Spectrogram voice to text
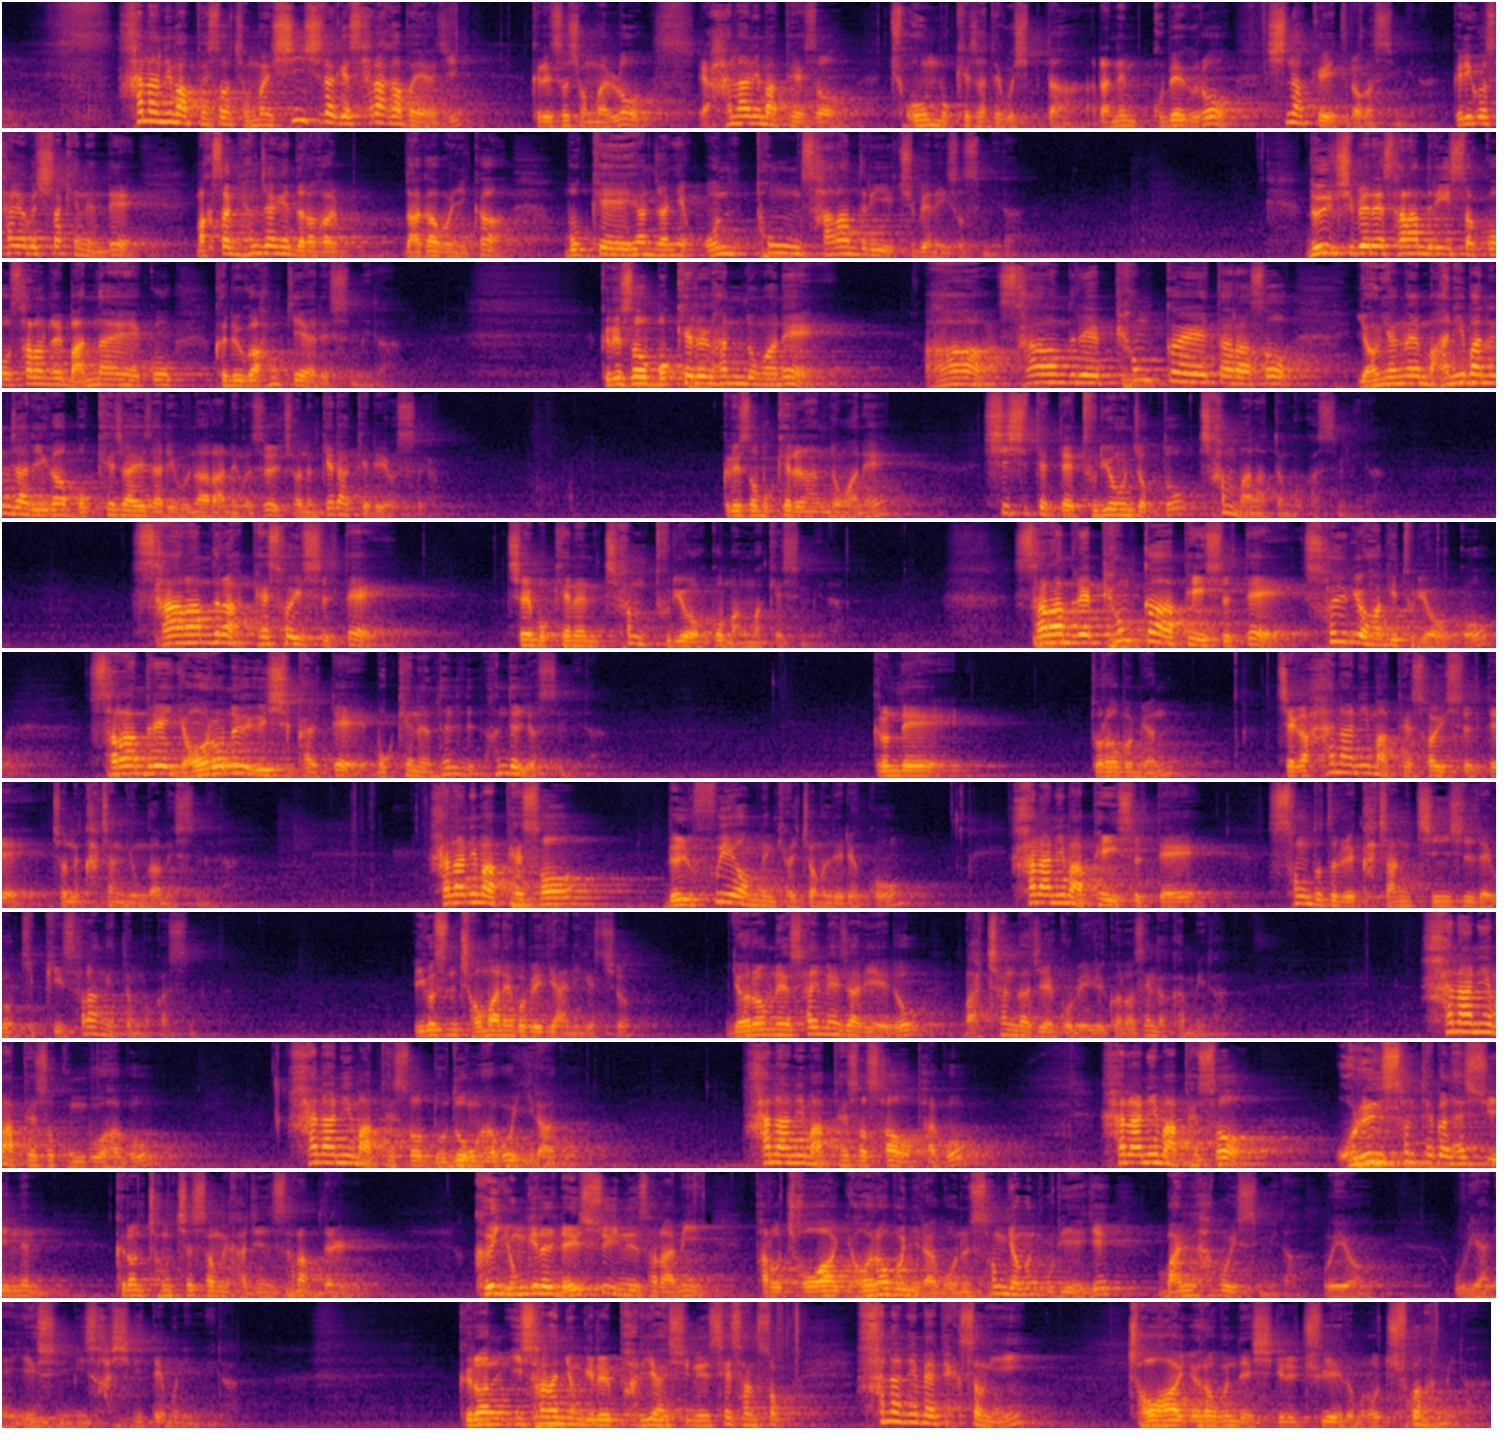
하나님 앞에서 정말 신실하게 살아가 봐야지. 그래서 정말로 하나님 앞에서 좋은 목회자 되고 싶다라는 고백으로 신학교에 들어갔습니다. 그리고 사역을 시작했는데 막상 현장에 나가, 나가 보니까 목회 현장에 온통 사람들이 주변에 있었습니다. 늘 주변에 사람들이 있었고 사람을 만나야 했고 그들과 함께 해야 됐습니다. 그래서 목회를 한 동안에 아, 사람들의 평가에 따라서 영향을 많이 받는 자리가 목회자의 자리구나라는 것을 저는 깨닫게 되었어요. 그래서 목회를 한 동안에 시시때 때 두려운 적도 참 많았던 것 같습니다. 사람들 앞에 서 있을 때 제 목회는 참 두려웠고 막막했습니다. 사람들의 평가 앞에 있을 때 설교하기 두려웠고 사람들의 여론을 의식할 때 목회는 흔들렸습니다. 그런데 돌아보면 제가 하나님 앞에 서 있을 때 저는 가장 용감했습니다. 하나님 앞에서 늘 후회 없는 결정을 내렸고 하나님 앞에 있을 때 성도들을 가장 진실되고 깊이 사랑했던 것 같습니다. 이것은 저만의 고백이 아니겠죠? 여러분의 삶의 자리에도 마찬가지의 고백일 거라 생각합니다. 하나님 앞에서 공부하고, 하나님 앞에서 노동하고 일하고, 하나님 앞에서 사업하고, 하나님 앞에서 옳은 선택을 할 수 있는 그런 정체성을 가진 사람들, 그 용기를 낼 수 있는 사람이 바로 저와 여러분이라고 오늘 성경은 우리에게 말하고 있습니다. 왜요? 우리 안에 예수님이 사시기 때문입니다. 그런 이상한 용기를 발휘할 수 있는 세상 속 하나님의 백성이 저와 여러분 되시기를 주의 이름으로 축원합니다.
